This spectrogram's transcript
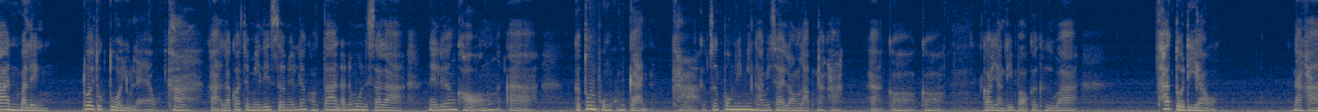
ต้านมะเร็งด้วยทุกตัวอยู่แล้ว ค่ะค่ะแล้วก็จะมีลิดเสริมในเรื่องของต้านอนุมูลอิสระในเรื่องของอากระตุ้นภูมิคุ้มกัน ค่ะซึ่งพวกนี้มีงานวิจัยรองรับนะคะค่ะก็ก็ก็อย่างที่บอกก็คือว่า ถ้าตัวเดียวนะคะ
